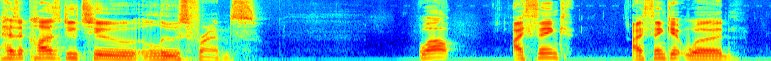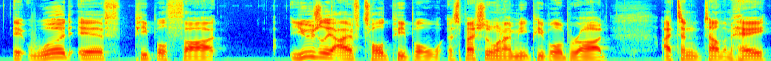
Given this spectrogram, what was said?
has it caused you to lose friends? Well, I think I think it would it would if people thought usually I've told people, especially when I meet people abroad, I tend to tell them, "Hey,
